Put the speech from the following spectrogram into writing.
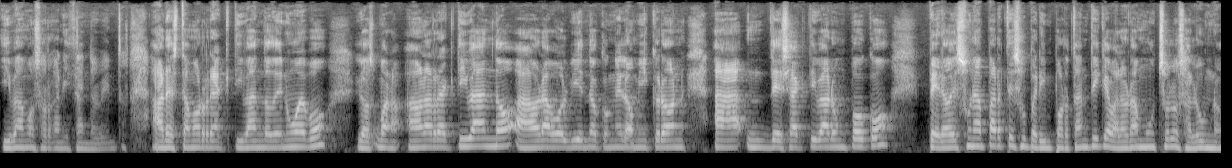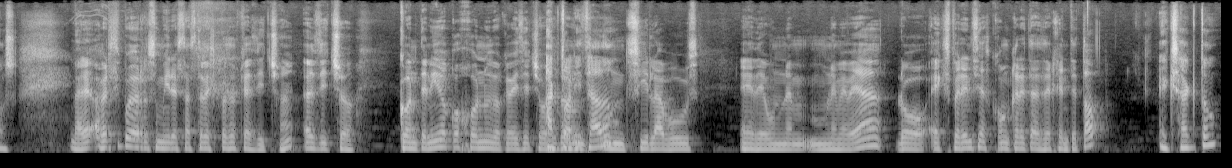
y vamos organizando eventos. Ahora estamos reactivando de nuevo los, bueno, ahora reactivando, ahora volviendo con el Omicron a desactivar un poco, pero es una parte súper importante y que valoran mucho los alumnos. Vale, a ver si puedo resumir estas tres cosas que has dicho. ¿eh? Has dicho contenido cojonudo que habéis hecho actualizado, un, un syllabus eh, de un, MBA, luego experiencias concretas de gente top. Exacto,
